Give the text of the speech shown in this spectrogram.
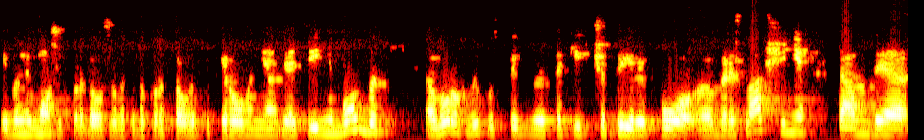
і вони можуть продовжувати використовувати керовані авіаційні бомби. Е, Ворог випустив таких чотири по е, Береславщині, там де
